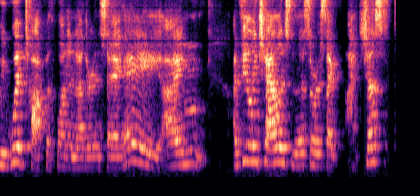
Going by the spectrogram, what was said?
we would talk with one another and say, "Hey, I'm I'm feeling challenged in this," or it's like, "I just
